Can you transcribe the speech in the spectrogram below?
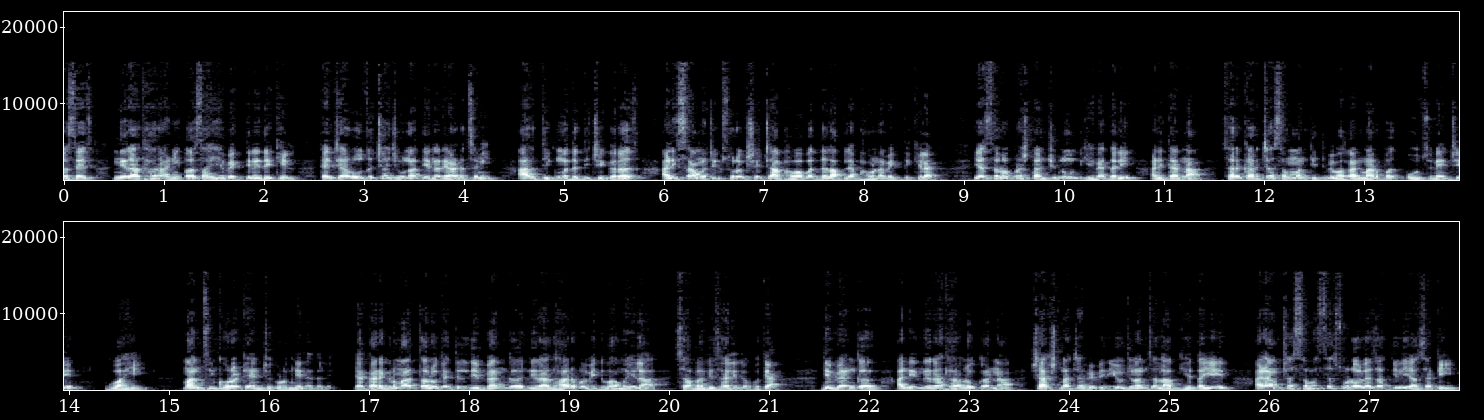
तसेच निराधार आणि असहाय्य व्यक्तीने देखील त्यांच्या रोजच्या जीवनात येणाऱ्या अडचणी आर्थिक मदतीची गरज आणि सामाजिक सुरक्षेच्या अभावाबद्दल आपल्या भावना व्यक्त केल्यात. या सर्व प्रश्नांची नोंद घेण्यात आली आणि त्यांना सरकारच्या संबंधित विभागांमार्फत पोहोचण्याची ग्वाही मानसिंग खोराटे यांच्याकडून देण्यात आले. या कार्यक्रमात तालुक्यातील दिव्यांग निराधार व विधवा महिला सहभागी झालेल्या होत्या. दिव्यांग आणि निराधार लोकांना शासनाच्या विविध योजनांचा लाभ घेता येईल आणि आमच्या समस्या सोडवल्या जातील यासाठी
